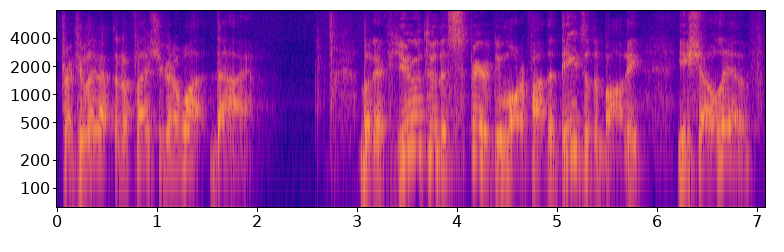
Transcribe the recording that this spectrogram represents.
For if you live after the flesh, you're going to what? Die. But if you through the Spirit do mortify the deeds of the body, ye shall live.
